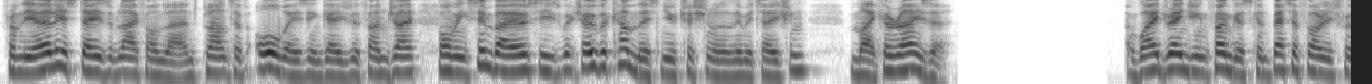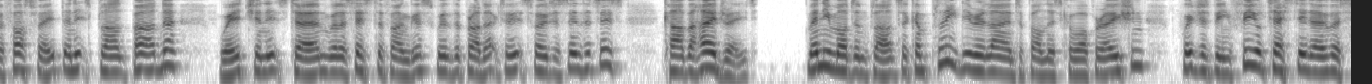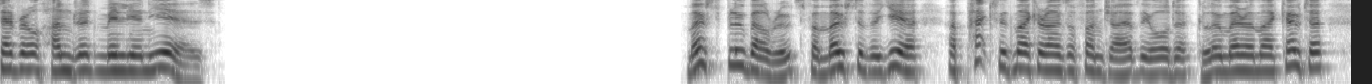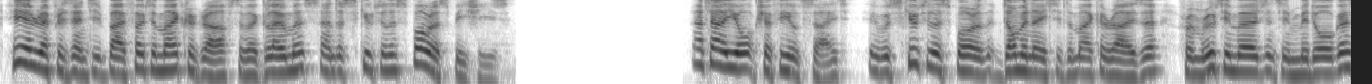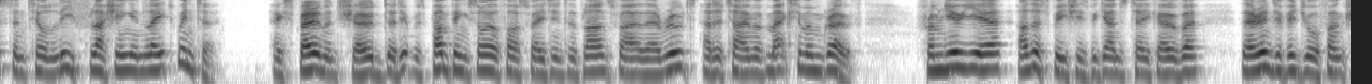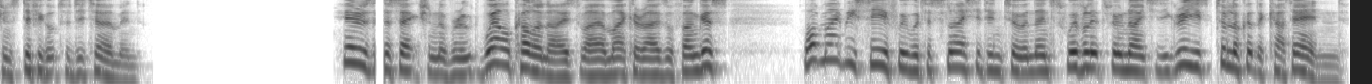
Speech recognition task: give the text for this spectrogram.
From the earliest days of life on land, plants have always engaged with fungi, forming symbioses which overcome this nutritional limitation, mycorrhiza. A wide-ranging fungus can better forage for phosphate than its plant partner, which in its turn will assist the fungus with the product of its photosynthesis, carbohydrate, Many modern plants are completely reliant upon this cooperation, which has been field tested over several hundred million years. Most bluebell roots for most of the year are packed with mycorrhizal fungi of the order Glomeromycota, here represented by photomicrographs of a glomus and a Scutellospora species. At our Yorkshire field site, it was Scutellospora that dominated the mycorrhiza from root emergence in mid-August until leaf flushing in late winter. Experiments showed that it was pumping soil phosphate into the plants via their roots at a time of maximum growth. From New Year, other species began to take over, their individual functions difficult to determine. Here is a section of root well colonised via mycorrhizal fungus, what might we see if we were to slice it in two and then swivel it through 90 degrees to look at the cut end?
